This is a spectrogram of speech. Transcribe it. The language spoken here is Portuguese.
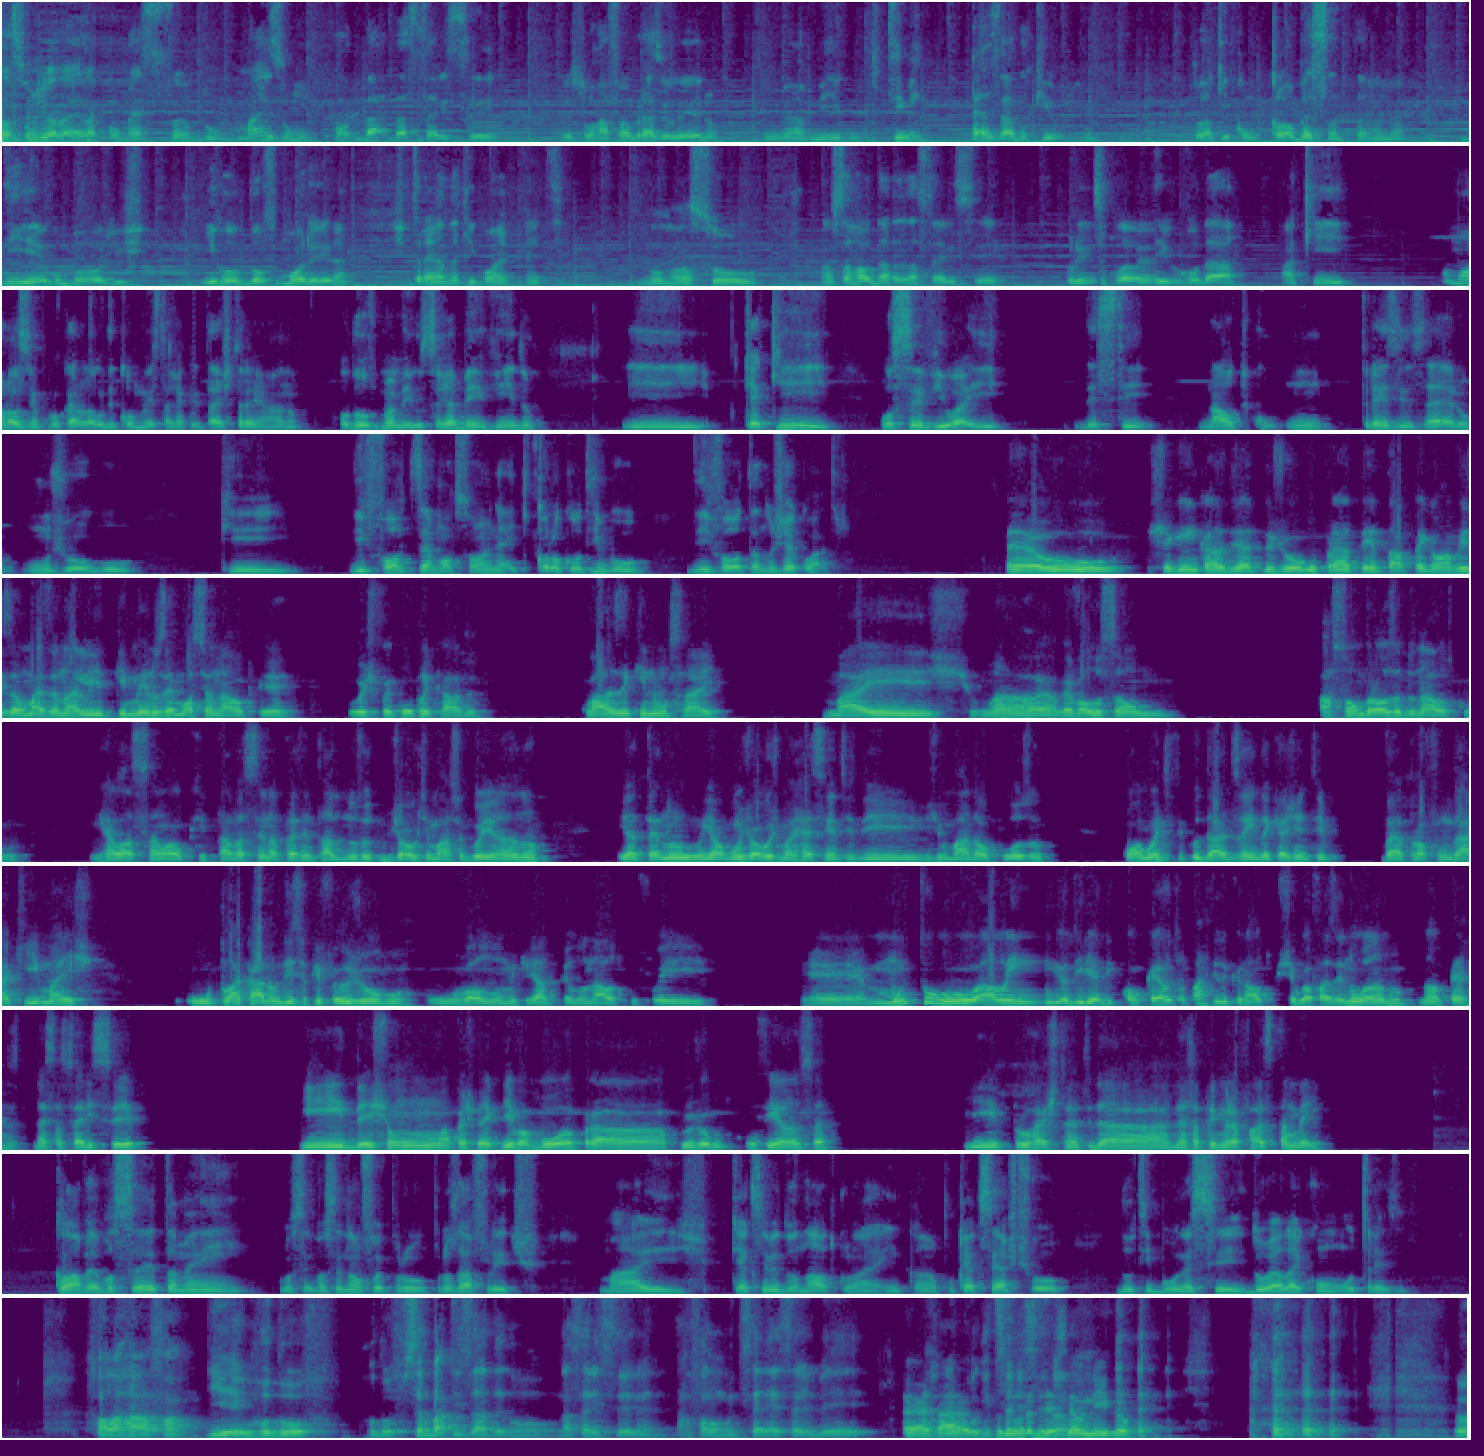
Saudações, galera. Começando mais um Rodada da Série C. Eu sou o Rafael Brasileiro e meu amigo, time pesado aqui hoje. Estou aqui com Cláudio Santana, Diego Borges e Rodolfo Moreira estreando aqui com a gente no nosso nossa rodada da Série C. Por isso, Diego, vou dar aqui uma moralzinha pro cara logo de começo, já que ele está estreando. Rodolfo, meu amigo, seja bem-vindo. E o que é que você viu aí desse Náutico 1 13-0, um jogo que de fortes emoções, né, e que colocou o Timbu de volta no G4. É, eu cheguei em casa direto do jogo para tentar pegar uma visão mais analítica e menos emocional, porque hoje foi complicado. Quase que não sai. Mas uma evolução assombrosa do Náutico em relação ao que estava sendo apresentado nos últimos jogos de Márcio Goiano e até no, em alguns jogos mais recentes de Gilmar Dalpozo, com algumas dificuldades ainda que a gente vai aprofundar aqui, mas o placar não disse o que foi o jogo. O volume criado pelo Náutico foi é, muito além, eu diria, de qualquer outra partida que o Náutico chegou a fazer no ano, não apenas nessa Série C, e deixa uma perspectiva boa para o jogo de confiança e para o restante da, dessa primeira fase também. Cláudio, você também, você, você não foi para os aflitos, mas o que é que você viu do Náutico né, em campo? O que é que você achou do Timbu nesse duelo aí com o 13? Fala, Rafa, Diego, Rodolfo. Rodolfo sendo batizado no, na Série C, né? Tava falando muito de Série A, Série B. É, tá, um pouquinho de Série C desceu o nível.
